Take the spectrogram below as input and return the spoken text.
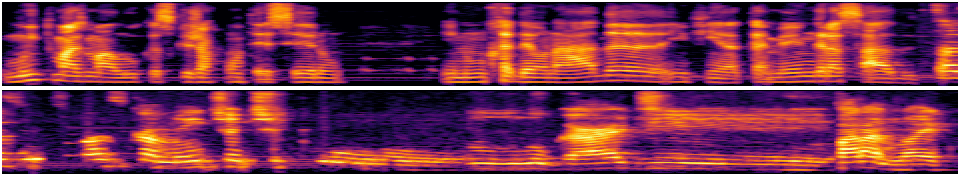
muito mais malucas que já aconteceram e nunca deu nada, enfim, é até meio engraçado. Estados Unidos basicamente é tipo um lugar de paranoico.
